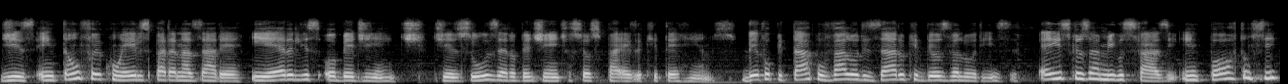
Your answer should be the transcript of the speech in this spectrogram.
diz: Então foi com eles para Nazaré e era-lhes obediente. Jesus era obediente aos seus pais aqui terrenos. Devo optar por valorizar o que Deus valoriza. É isso que os amigos fazem, importam-se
